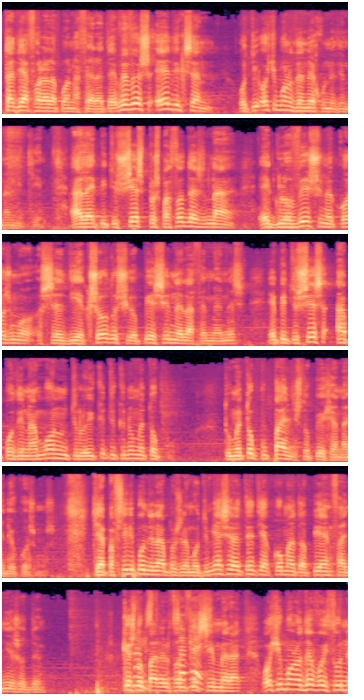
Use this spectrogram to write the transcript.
τα διάφορα άλλα που αναφέρατε, βεβαίως έδειξαν ότι όχι μόνο δεν έχουν δυναμική, αλλά επί της ουσίας προσπαθώντας να εγκλωβίσουν κόσμο σε διεξόδους οι οποίες είναι λαθεμένες, επί της ουσίας αποδυναμώνουν τη λογική του κοινού μετόπου. Του μετόπου πάλι στο οποίο έχει ανάγκη ο κόσμος. Και από αυτή λοιπόν την άποψη λέμε ότι μια σειρά τέτοια κόμματα τα οποία εμφανίζονται και στο παρελθόν και σήμερα, όχι μόνο δεν βοηθούν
